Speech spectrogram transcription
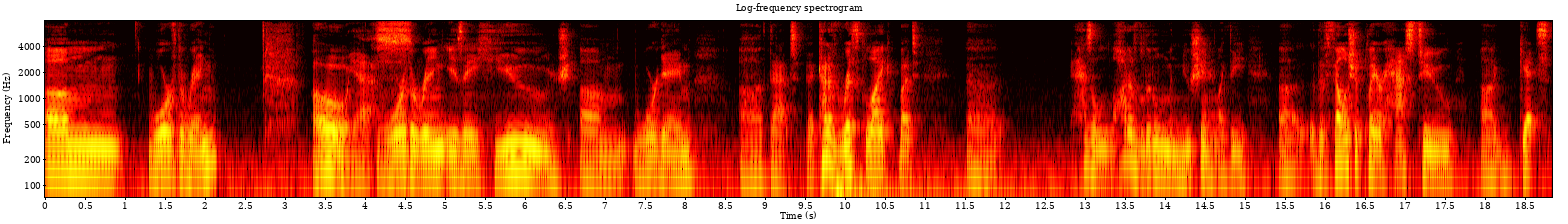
Um, War of the Ring. Oh yes, War of the Ring is a huge um, war game uh, that, that kind of risk like, but uh, has a lot of little minutiae in it. Like the uh, the Fellowship player has to uh, get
